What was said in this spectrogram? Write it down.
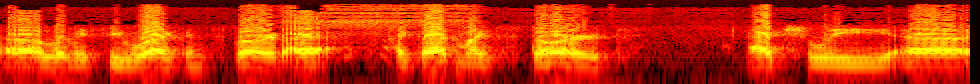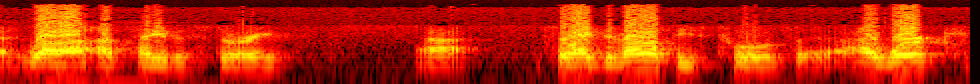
Uh, let me see where I can start. I, I got my start actually, uh, well, I'll, tell you the story. Uh, so I developed these tools. I work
